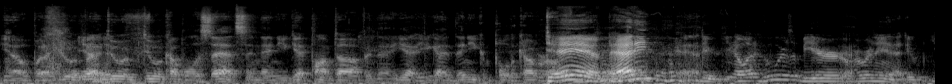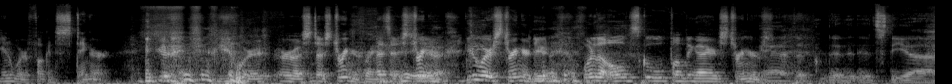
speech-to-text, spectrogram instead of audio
you know. But I do a, Yeah, I do a, do a couple of sets and then you get pumped up and then yeah you got then you can pull the cover off. Damn, daddy. Yeah. Dude, you know what? Who wears a beater or who wears any of that, dude? You gotta wear a fucking stinger. You gotta, you gotta wear or a, st- stringer. That's it, a stringer. Yeah. You gotta wear a stringer, dude. One of the old school pumping iron stringers. Yeah, the, the, it's the uh,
